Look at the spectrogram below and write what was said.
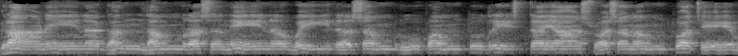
घ्राणेन गन्धं, रसनेन वैरसं, रूपं तु दृष्टया श्वसनं त्वचेव।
